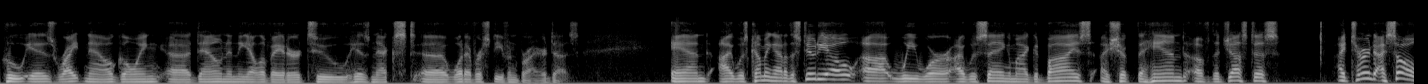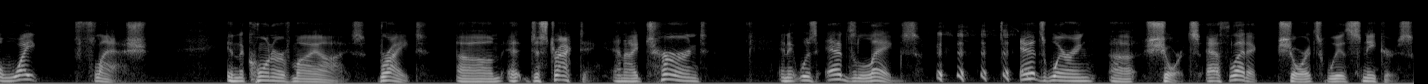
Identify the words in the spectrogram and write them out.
who is right now going uh, down in the elevator to his next uh, whatever Stephen Breyer does. And I was coming out of the studio. Uh, we were. I was saying my goodbyes. I shook the hand of the justice. I turned. I saw a white flash in the corner of my eyes, bright, um, eh, distracting. And I turned, and it was Ed's legs. Ed's wearing uh, shorts, athletic shorts with sneakers,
